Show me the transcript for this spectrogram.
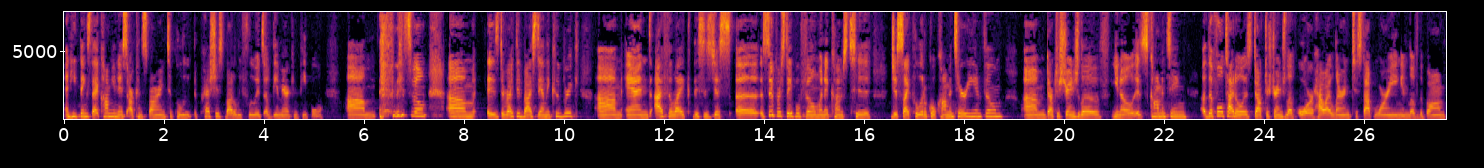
And he thinks that communists are conspiring to pollute the precious bodily fluids of the American people. Um, this film um, is directed by Stanley Kubrick. Um, and I feel like this is just a, a, super staple film when it comes to just like political commentary in film. Um, Doctor Strangelove, you know, is commenting. Uh, the full title is Doctor Strangelove or How I Learned to Stop Worrying and Love the Bomb.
